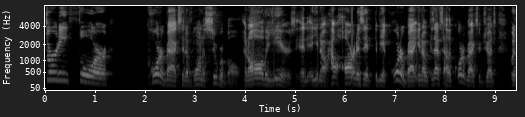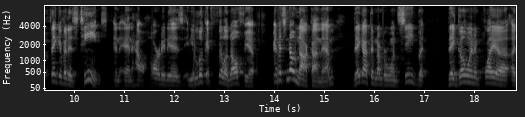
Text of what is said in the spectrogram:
34 quarterbacks that have won a Super Bowl in all the years. And, you know, how hard is it to be a quarterback, you know, because that's how the quarterbacks are judged. But think of it as teams and, and how hard it is. And you look at Philadelphia, and it's no knock on them they got the number one seed, but they go in and play a, a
